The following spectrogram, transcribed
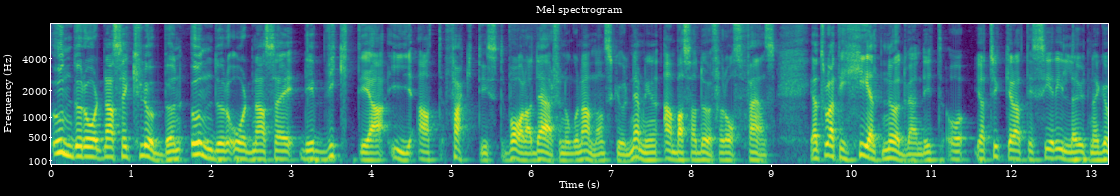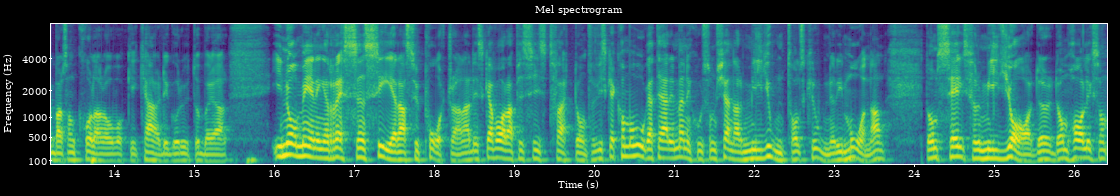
underordna sig klubben, underordna sig det viktiga i att faktiskt vara där för någon annans skull, nämligen ambassadör för oss fans. Jag tror att det är helt nödvändigt och jag tycker att det ser illa ut när gubbar som Kolarov och Icardi går ut och börjar i någon mening recensera supportrarna. Det ska vara precis tvärtom. För vi ska komma ihåg att det här är människor som tjänar miljontals kronor i månaden. De säljs för miljarder. De har liksom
